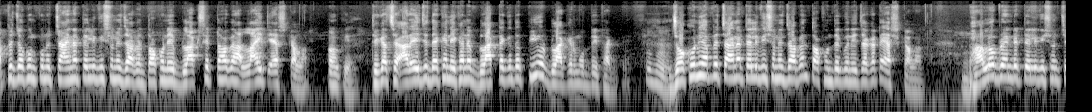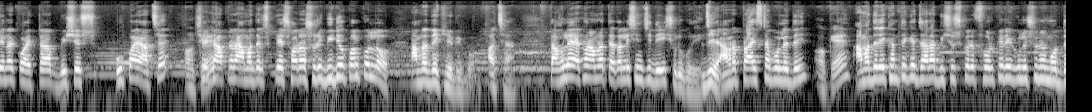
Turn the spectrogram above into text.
আপনি যখন কোনো চায়না টেলিভিশনে যাবেন তখন এই ব্ল্যাক শেডটা হবে লাইট অ্যাশ কালার ওকে ঠিক আছে? আর এই যে দেখেন এখানে ব্ল্যাকটা কিন্তু পিওর ব্ল্যাকের মধ্যেই থাকবে। যখনই আপনি চায়না টেলিভিশনে যাবেন তখন দেখবেন এই জায়গাটা অ্যাশ কালার ভালো ব্র্যান্ডের টেলিভিশন চেনার কয়েকটা বিশেষ উপায় আছে। সেটা আপনারা আমাদেরকে সরাসরি ভিডিও কল করলেও আমরা দেখিয়ে দিব। আচ্ছা। তাহলে এখন আমরা তেতাল্লিশ ইঞ্চি দিয়েই শুরু করি। জি আমরা প্রাইসটা বলে দেই। ওকে আমাদের এখান থেকে যারা বিশেষ করে ফোর কে রেগুলেশনের মধ্যে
